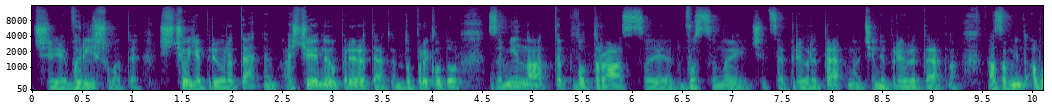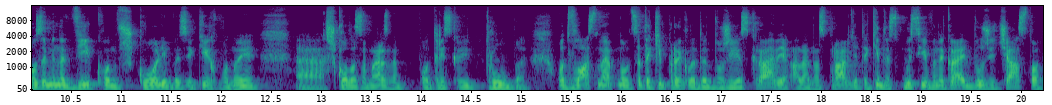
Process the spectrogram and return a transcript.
чи вирішувати, що є пріоритетним, а що є непріоритетним? До прикладу, заміна теплотраси восени, чи це пріоритетно, чи не пріоритетно, а замін або заміна вікон в школі, без яких вони е, школа замерзне, потріскають труби. От, власне, ну це такі приклади дуже яскраві, але насправді такі дискусії виникають дуже часто,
